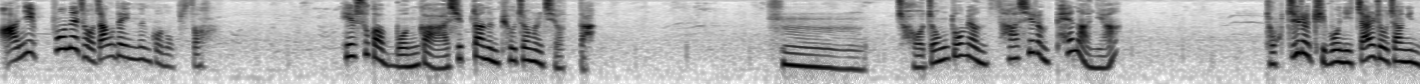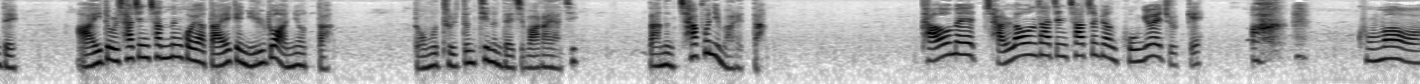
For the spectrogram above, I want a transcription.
아니, 폰에 저장돼 있는 건 없어. 혜수가 뭔가 아쉽다는 표정을 지었다. 음, 저 정도면 사실은 팬 아니야? 덕질의 기본이 짤 저장인데 아이돌 사진 찾는 거야 나에겐 일도 아니었다. 너무 들뜬 티는 내지 말아야지. 나는 차분히 말했다. 다음에 잘 나온 사진 찾으면 공유해줄게. 고마워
